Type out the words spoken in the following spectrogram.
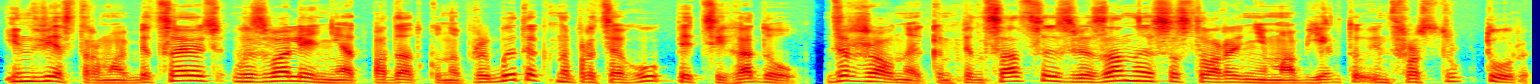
Інвесторам абяцаюць вызваленне от падатку на прыбытак на працягу 5 гадоў дзяржаўная кампенсацыя звязаная со стварэннем аб'ектаў інфраструктуры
